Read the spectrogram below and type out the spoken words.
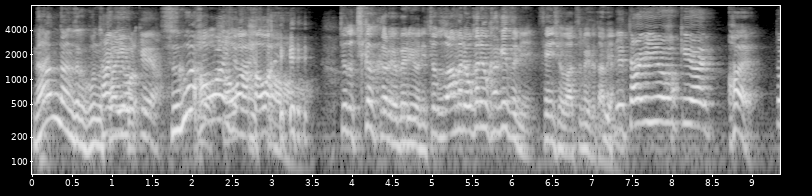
何なんですかこの太陽ケアすごいハワイじゃないですか。ハワイ。ちょっと近くから呼べるようにちょっとあまりお金をかけずに選手を集めるために。で太陽ケアはい。と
